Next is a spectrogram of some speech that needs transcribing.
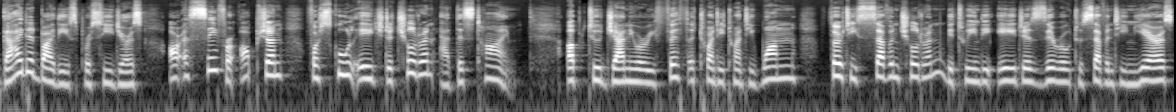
guided by these procedures are a safer option for school-aged children at this time. Up to January 5th, 2021, 37 children between the ages 0 to 17 years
